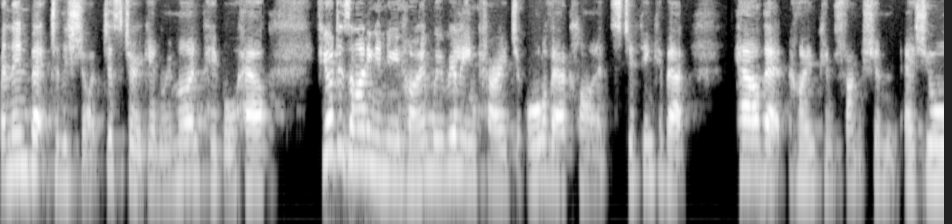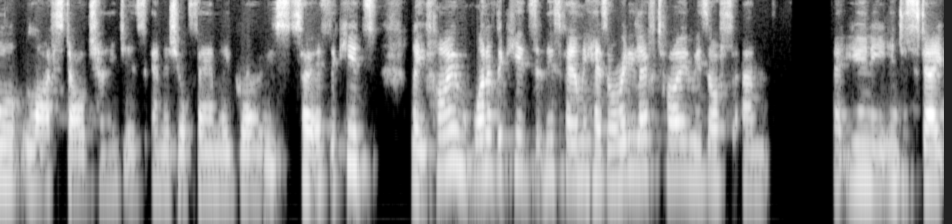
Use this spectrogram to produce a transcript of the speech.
And then back to this shot, just to again remind people how if you're designing a new home, we really encourage all of our clients to think about how that home can function as your lifestyle changes and as your family grows. So, as the kids leave home, one of the kids in this family has already left home, is off um, at uni interstate.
